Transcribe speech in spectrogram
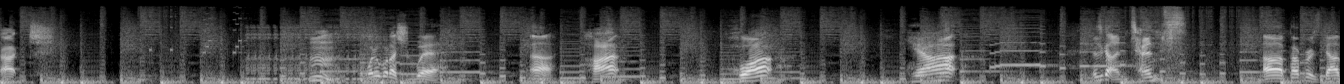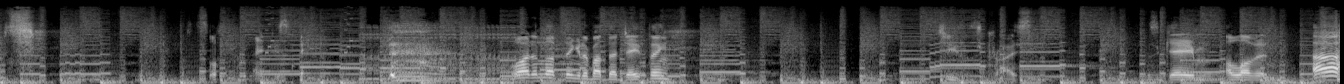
ouch. Hmm, wonder what I should wear. Ah, hot. What? Yeah. This got intense. Uh, Papyrus dabs. so what? I'm not love thinking about that date thing. Game, I love it. Ah!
